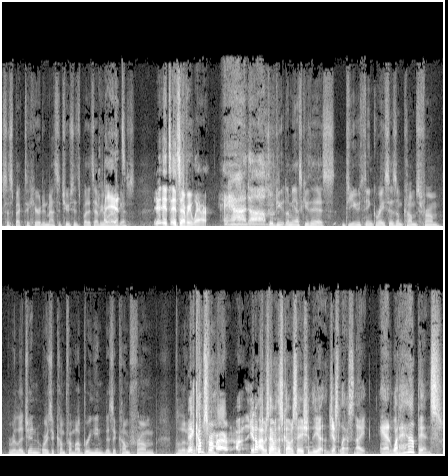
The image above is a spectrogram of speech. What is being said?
suspect to hear it in Massachusetts, but it's everywhere, I guess. It's it's everywhere, and um, So, do you, let me ask you this: Do you think racism comes from religion, or does it come from upbringing? Does it come from political? It comes from our, uh, you know, I was having this conversation the uh, just last night, and what happens,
